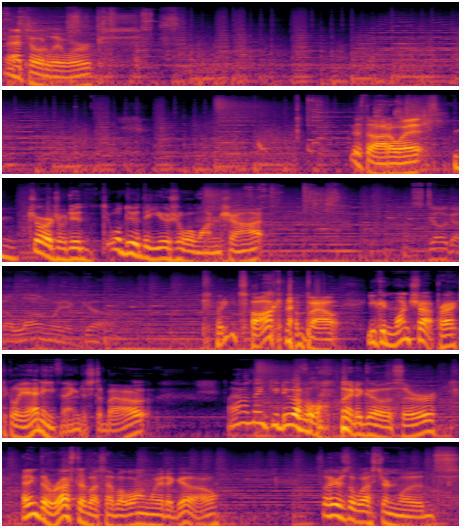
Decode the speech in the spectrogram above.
That totally works. Just auto it. George will do we'll do the usual one shot. Still got a long way to go. What are you talking about? You can one shot practically anything, just about. I don't think you do have a long way to go, sir. I think the rest of us have a long way to go. So here's the Western Woods.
